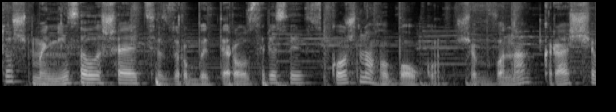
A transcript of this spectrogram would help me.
тож мені залишається зробити розрізи з кожного боку, щоб вона краще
